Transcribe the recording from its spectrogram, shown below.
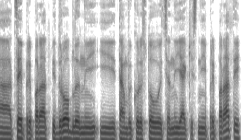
А цей препарат підроблений і там використовуються неякісні препарати,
